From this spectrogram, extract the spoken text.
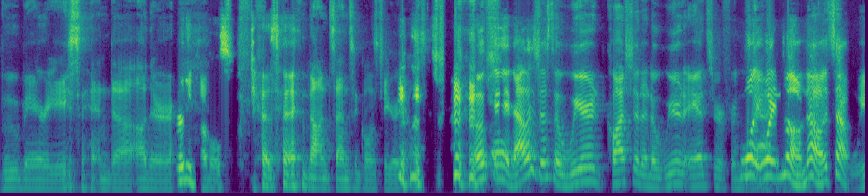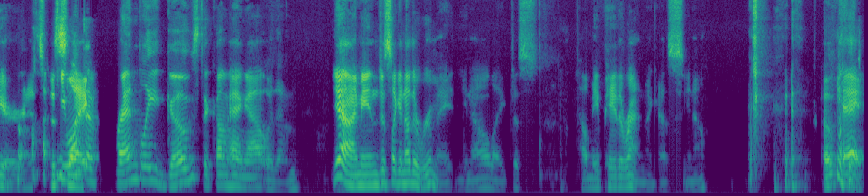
Boo Berries, and uh, other Fruity Pebbles, just nonsensical cereals. okay, that was just a weird question and a weird answer from. Wait, Zach. wait, no, no, it's not weird. It's just he like, wants a friendly ghost to come hang out with him. Yeah, I mean, just like another roommate, you know, like just help me pay the rent, I guess, you know. okay.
